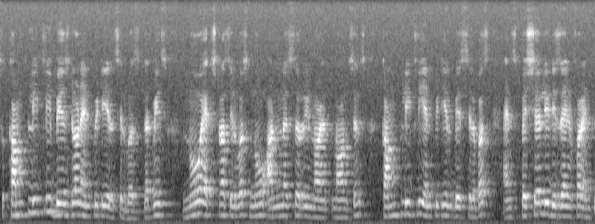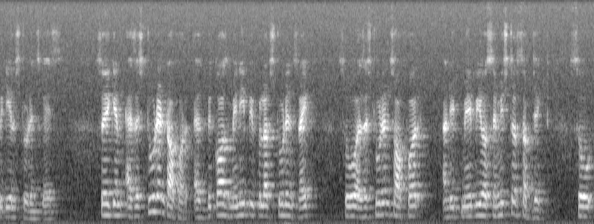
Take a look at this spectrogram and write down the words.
So completely based on nptel syllabus. That means no extra syllabus no unnecessary no nonsense completely nptel based syllabus and specially designed for nptel students guys. So you can as a student offer as because many people are students right? So as a students offer and it may be your semester subject so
